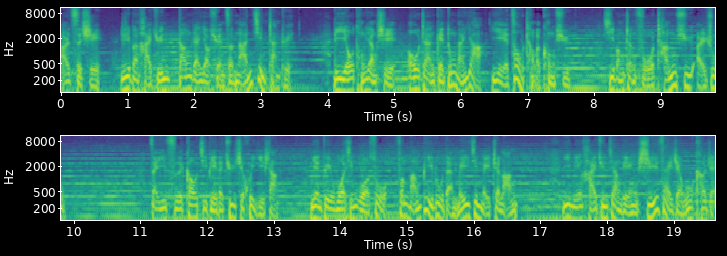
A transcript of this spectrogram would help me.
而此时。日本海军当然要选择南进战略，理由同样是欧战给东南亚也造成了空虚，希望政府乘虚而入。在一次高级别的军事会议上，面对我行我素、锋芒毕露的梅津美治郎，一名海军将领实在忍无可忍，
